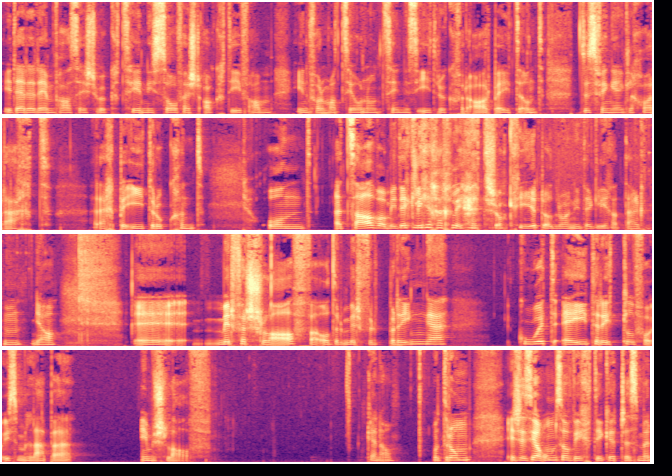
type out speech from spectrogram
in dieser REM-Phase ist wirklich das Hirn so fest aktiv am Informationen und Sinneseindrücke verarbeiten und das finde ich eigentlich auch recht, recht beeindruckend. Und eine Zahl, die mich dann gleich ein bisschen schockiert oder wo ich dann gleich gedacht hm, ja, äh, wir verschlafen oder wir verbringen gut ein Drittel von unserem Leben im Schlaf. Genau. Und darum ist es ja umso wichtiger, dass wir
